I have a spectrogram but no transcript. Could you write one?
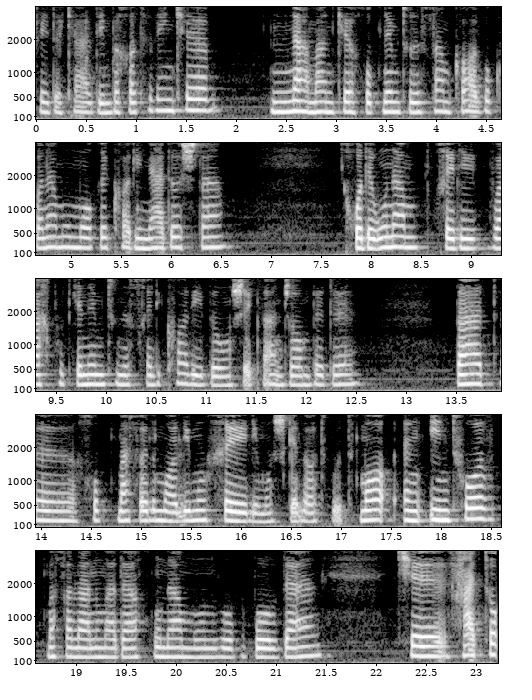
پیدا کردیم. به خاطر اینکه نه من که خب نمی‌تونستم کار بکنم اون موقع کاری نداشتم. خود اونم خیلی وقت بود که نمی‌تونست خیلی کاری به اون شکل انجام بده. بعد خب مسائل مالیمون خیلی مشکلات بود. ما اینطور مثلا اومدن خونمون رو بردن. که حتی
